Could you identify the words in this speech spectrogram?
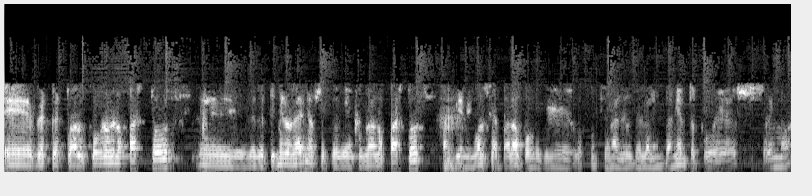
eh, respecto al cobro de los pastos, eh, desde el primero de año se pueden cobrar los pastos. También igual se ha parado porque los funcionarios del ayuntamiento, pues hemos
